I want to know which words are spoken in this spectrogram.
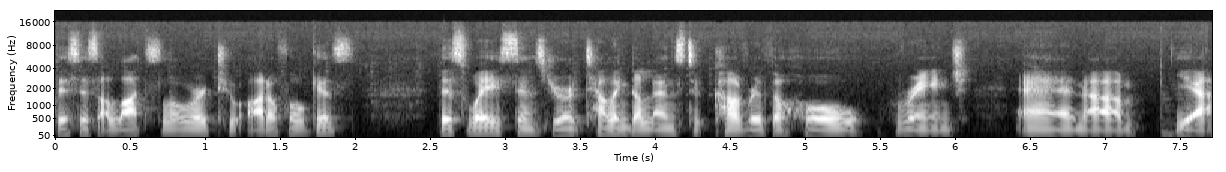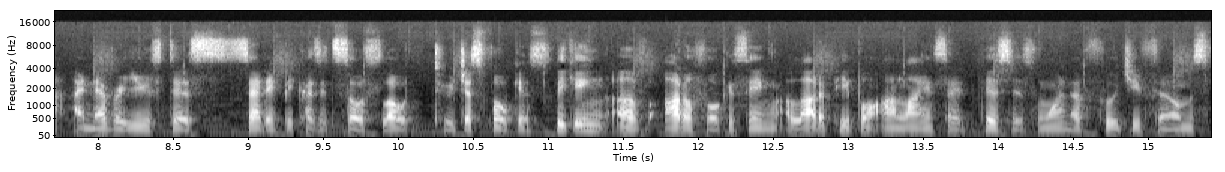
this is a lot slower to autofocus. This way since you're telling the lens to cover the whole range and um, yeah, I never use this setting because it's so slow to just focus. Speaking of autofocusing, a lot of people online said this is one of Fujifilm's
